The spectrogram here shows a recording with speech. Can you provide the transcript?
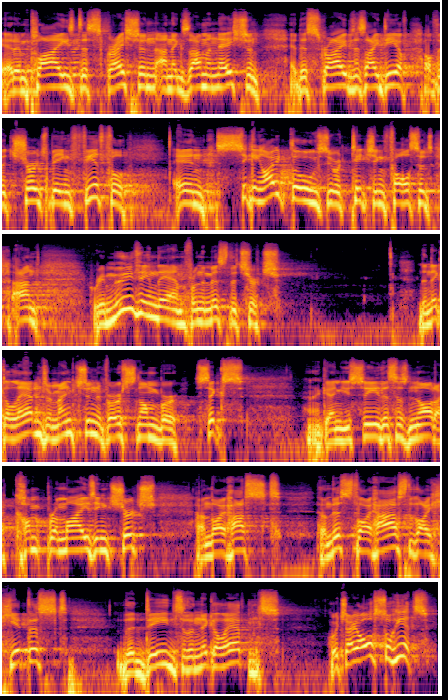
it implies discretion and examination. It describes this idea of, of the church being faithful in seeking out those who are teaching falsehoods and removing them from the midst of the church. The Nicolaitans are mentioned in verse number 6. Again, you see, this is not a compromising church, and thou hast, and this thou hast, that thou hatest the deeds of the Nicolaitans which I also hate.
